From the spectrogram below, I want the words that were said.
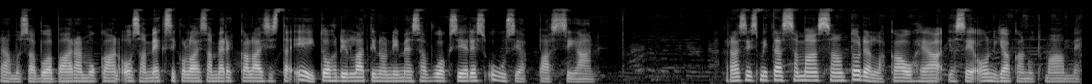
Ramos Abuabaran mukaan osa meksikolaisamerikkalaisista ei tohdi latinon nimensä vuoksi edes uusia passiaan. Rasismi tässä maassa on todella kauheaa ja se on jakanut maamme.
